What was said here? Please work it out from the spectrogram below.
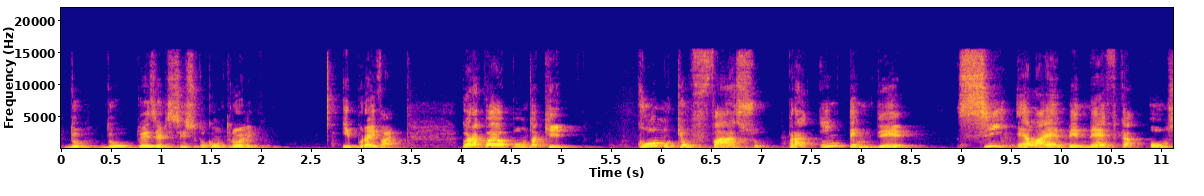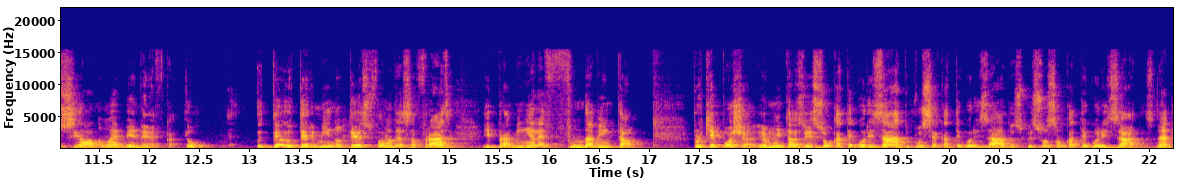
do, do, do exercício do controle e por aí vai. Agora, qual é o ponto aqui? Como que eu faço para entender se ela é benéfica ou se ela não é benéfica? Eu, eu, te, eu termino o texto falando essa frase e para mim ela é fundamental. Porque, poxa, eu muitas vezes sou categorizado, você é categorizado, as pessoas são categorizadas, né?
